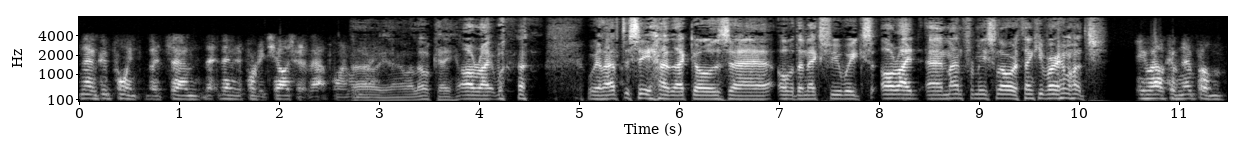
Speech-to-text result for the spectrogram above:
no, good point. But um, they, they would have probably charged it at that point. Oh they? yeah, well, okay, all right. we'll have to see how that goes uh, over the next few weeks. All right, uh, man from East Lower, thank you very much. You're welcome, no problem.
